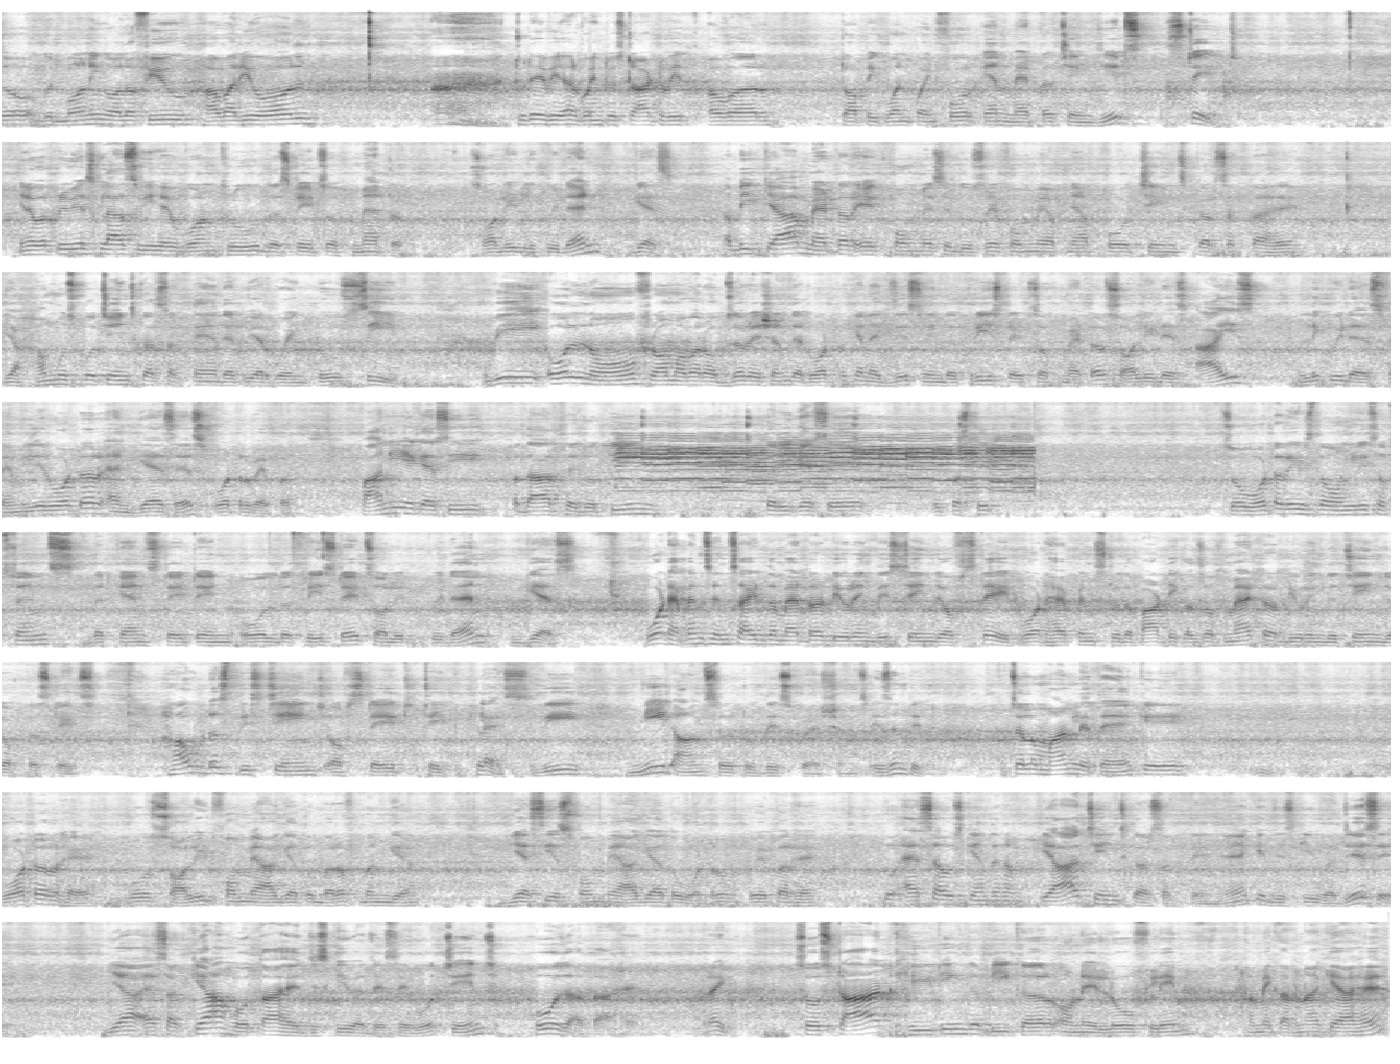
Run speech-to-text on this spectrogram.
So, good morning, all of you. How are you all? Today, we are going to start with our topic 1.4 Can matter change its state? In our previous class, we have gone through the states of matter solid, liquid, and gas. अभी क्या matter एक form में से दूसरे form में अपने आप को चेंज कर सकता है या हम उसको चेंज कर सकते हैं that we are going to see we all know from our observation that water can exist in the three states of matter solid as ice liquid as familiar water and gas as water vapor पानी एक ऐसी पदार्थ है जो तीन तरीके से उपस्थित so water is the only substance that can state in all the three states solid liquid and gas what happens inside the matter during this change of state what happens to the particles of matter during the change of the states how does this change of state take place we need answer to these questions isn't it चलो मान लेते हैं कि water है वो solid form में आ गया तो बर्फ़ बन गया गैसियस फॉर्म में आ गया तो वाटर वेपर है तो ऐसा उसके अंदर हम क्या चेंज कर सकते हैं कि जिसकी वजह से या ऐसा क्या होता है जिसकी वजह से वो चेंज हो जाता है right so start heating the beaker on a low flame हमें करना क्या है?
